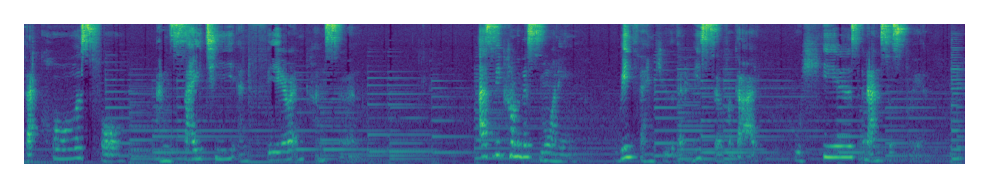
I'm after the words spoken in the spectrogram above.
that cause for anxiety and fear and concern. As we come this morning, we thank you that we serve a God who hears and answers prayer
